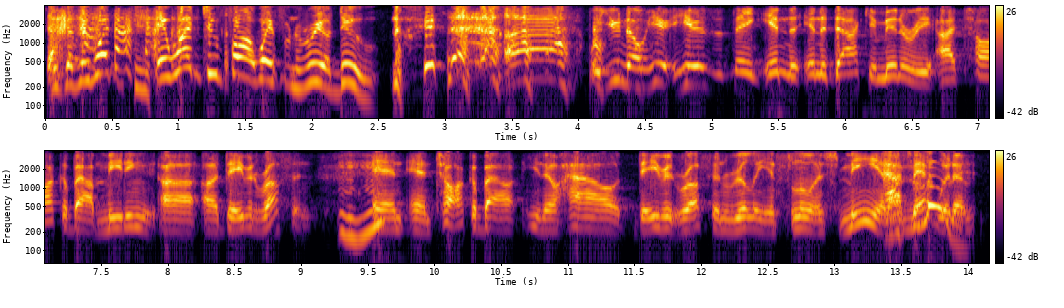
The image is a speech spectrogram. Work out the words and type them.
because it wasn't it wasn't too far away from the real dude. uh, well, you know, here here's the thing in the in the documentary, I talk about meeting uh, uh, David Ruffin mm-hmm. and and talk about you know how David Ruffin really influenced me, and Absolutely. I met with him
